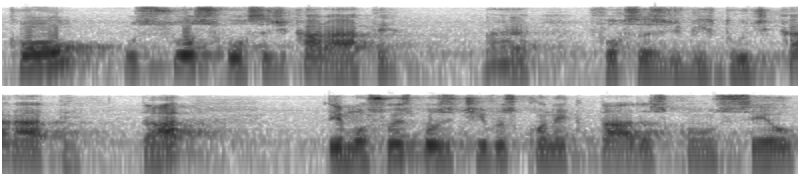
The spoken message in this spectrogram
com as suas forças de caráter, né? forças de virtude e caráter, tá? Emoções positivas conectadas com o seu,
